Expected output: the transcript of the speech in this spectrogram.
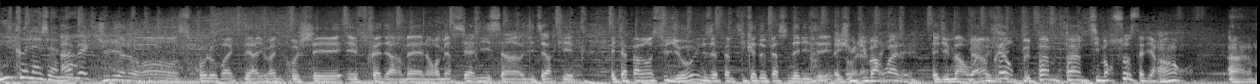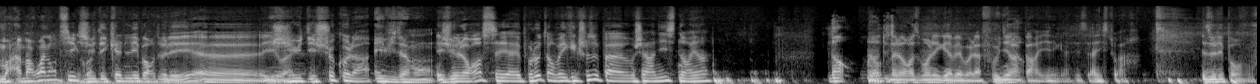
Nicolas Jamin. Avec Julien Laurence, Paulo Breitner, Johan Crochet et Fred Hermel. On remercie Anis, un auditeur qui est, est apparu en studio. Il nous a fait un petit cadeau personnalisé. Et j'ai eu du maroilles. Et du maroilles. Mais après, on peut pas, pas un petit morceau, c'est-à-dire un, un, un maroilles entier. J'ai eu des cannelés bordelais. Euh. J'ai eu des chocolats, évidemment. Et Julien Laurence, et Paulo, t'as envoyé quelque chose ou pas, mon cher Anis Non, rien? Non, Non, malheureusement, les gars, ben voilà, faut venir à Paris, les gars, c'est ça l'histoire. Désolé pour vous.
